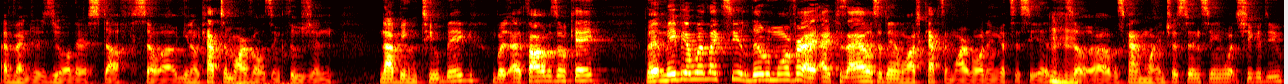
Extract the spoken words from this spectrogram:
Avengers do all their stuff. So uh, you know Captain Marvel's inclusion not being too big, but I thought it was okay. But maybe I would like to see a little more of her. I because I, also didn't watch Captain Marvel. I didn't get to see it, Mhm. so I was kind of more interested in seeing what she could do.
